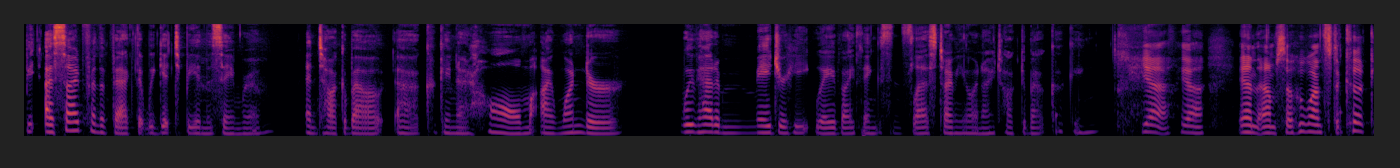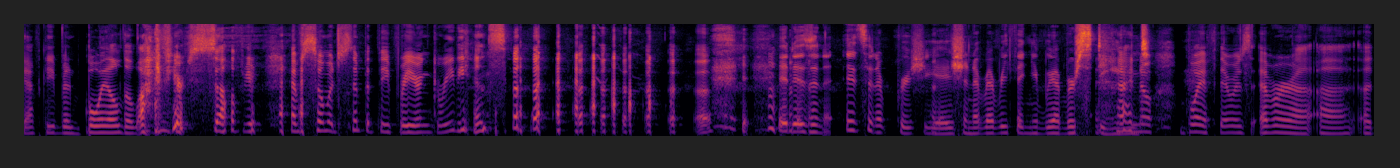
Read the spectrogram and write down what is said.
be, aside from the fact that we get to be in the same room and talk about uh, cooking at home, I wonder. We've had a major heat wave, I think, since last time you and I talked about cooking. Yeah, yeah. And um, so who wants to cook after you've been boiled alive yourself? You have so much sympathy for your ingredients. it isn't. It's an appreciation of everything you've ever steamed. I know. Boy, if there was ever a, a, a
